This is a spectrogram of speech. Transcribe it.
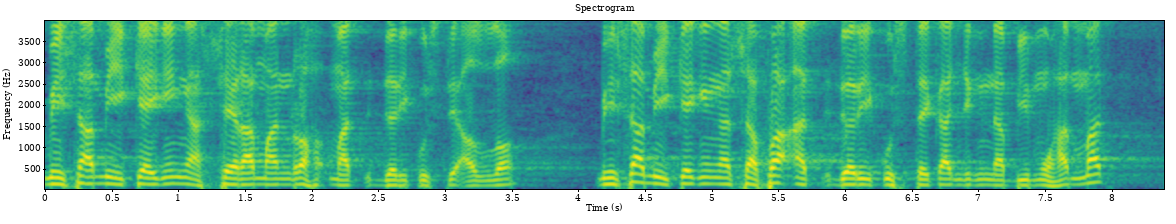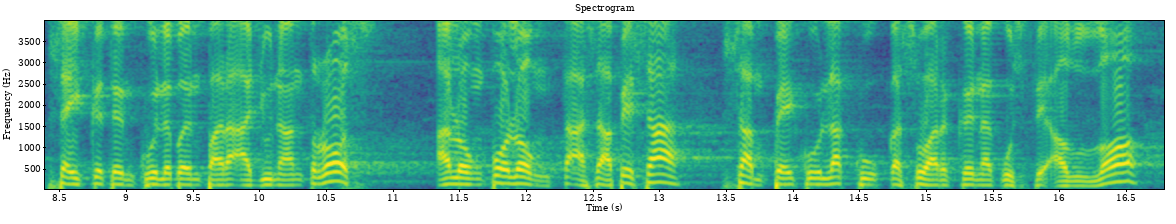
misami kenginga seraman rahmat dari Gusti Allah. Misami kenginga syafaat dari Gusti Kanjeng Nabi Muhammad. Saya keten kuleban para ajunan terus. Along polong tak asa pesa. Sampai kulaku ke suarga Gusti Allah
